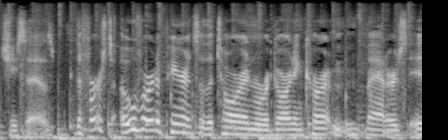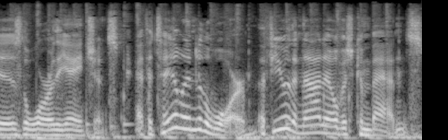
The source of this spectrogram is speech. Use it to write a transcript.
she says. The first overt appearance of the Tauren regarding current matters is the War of the Ancients. At the tail end of the war, a few of the Night Elvish combatants,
